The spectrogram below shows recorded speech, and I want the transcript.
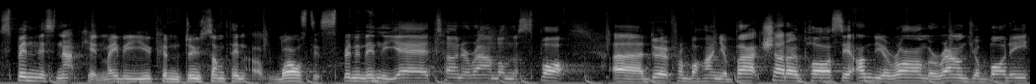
spin this napkin. Maybe you can do something whilst it's spinning in the air, turn around on the spot, uh, do it from behind your back, shadow pass it under your arm, around your body.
